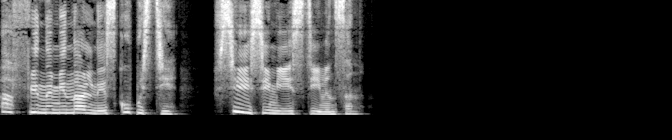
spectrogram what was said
а в феноменальной скупости всей семьи Стивенсон.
